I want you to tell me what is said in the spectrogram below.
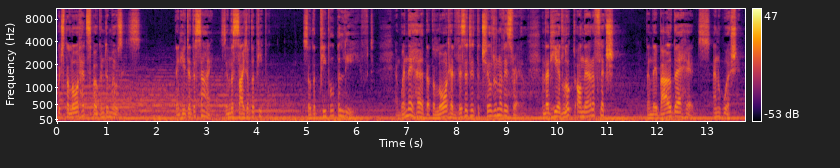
which the Lord had spoken to Moses. Then he did the signs in the sight of the people. So the people believed. And when they heard that the Lord had visited the children of Israel, and that he had looked on their affliction, then they bowed their heads and worshipped.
